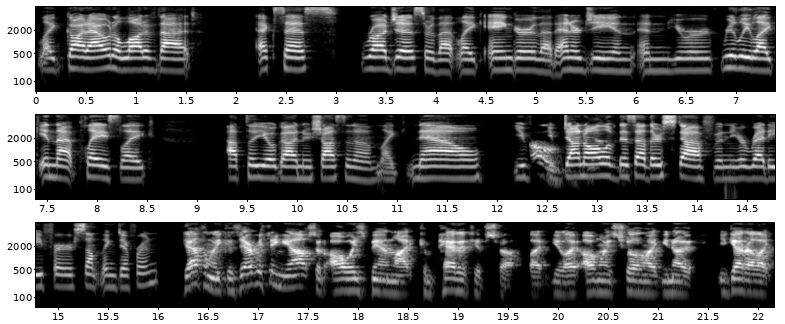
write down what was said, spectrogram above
like got out a lot of that excess rajas or that like anger, that energy, and and you were really like in that place, like Atha Yoga Anushasanam. Like now you've oh, you've done all of this other stuff and you're ready for something different definitely because everything else had always been like competitive stuff. Like you know like almost feeling like you know you gotta like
